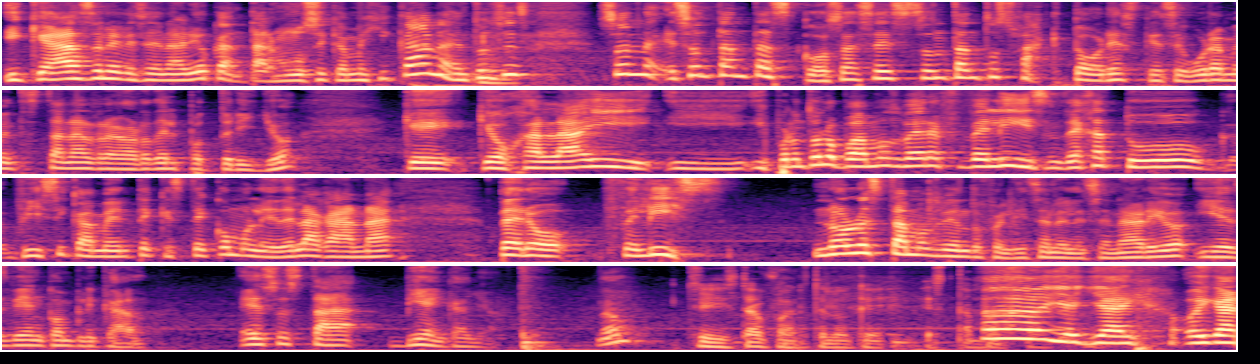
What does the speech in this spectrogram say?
Y que hace en el escenario cantar música mexicana. Entonces, son, son tantas cosas, es- son tantos factores que seguramente están alrededor del potrillo. Que, que ojalá y, y- y pronto lo podamos ver feliz. Deja tú físicamente que esté como le dé la gana, pero feliz. No lo estamos viendo feliz en el escenario y es bien complicado. Eso está bien cañón, ¿no? Sí, está fuerte lo que está pasando. Ay, ay, ay. Oigan,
